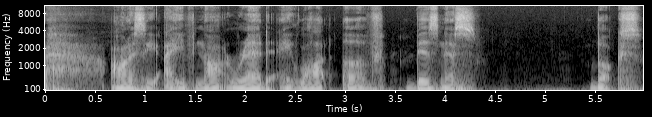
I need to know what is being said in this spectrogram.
honestly, I've not read a lot of business books.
